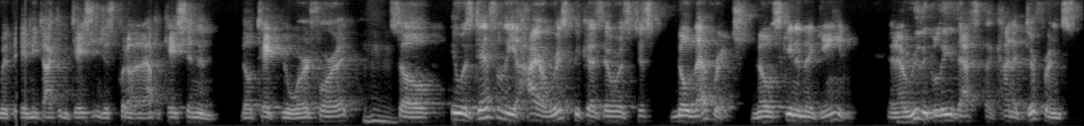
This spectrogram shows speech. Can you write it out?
with any documentation You just put on an application and they'll take your word for it mm-hmm. so it was definitely a higher risk because there was just no leverage no skin in the game and i really believe that's the kind of difference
